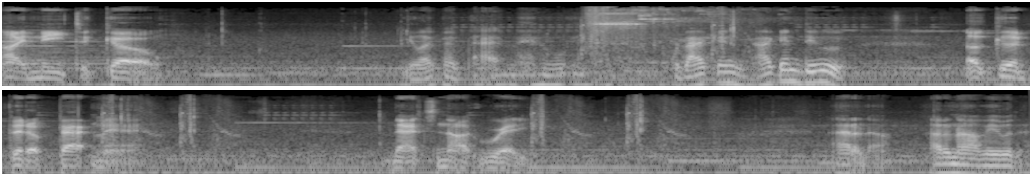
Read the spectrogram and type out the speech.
I need to go. You like my Batman voice? Cause I can I can do a good bit of Batman. That's not ready. I don't know. I don't know how I'm able to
